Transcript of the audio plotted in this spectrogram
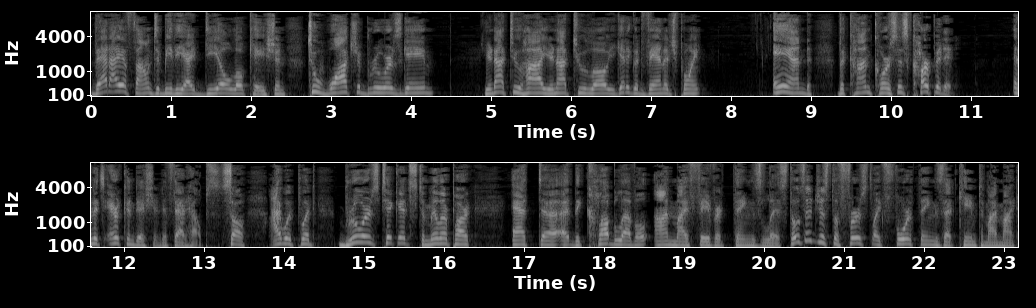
That I have found to be the ideal location to watch a Brewers game. You're not too high, you're not too low, you get a good vantage point, and the concourse is carpeted and it's air conditioned if that helps. So I would put Brewers tickets to Miller Park at, uh, at the club level on my favorite things list. Those are just the first like four things that came to my mind.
